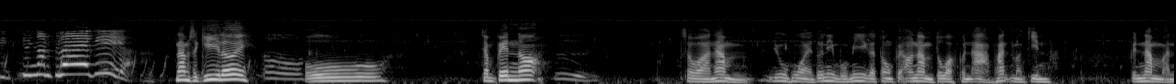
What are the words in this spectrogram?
กินอยู่น้ำทะเลกี้อะน้ำสกีเลยโอ้โอ้จำเป็นเนาะอืมสว่าน้ำอยู่ห้วยตัวนี้บ่มีก็ต้องไปเอาน้ำตัวเพิ่นอาบฮัดมากิน เป็นน้ำอัน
